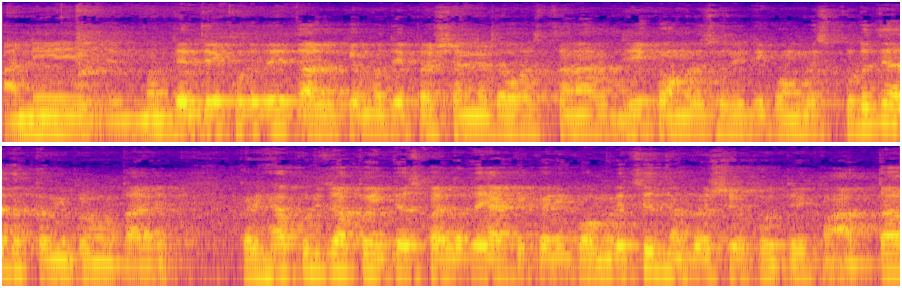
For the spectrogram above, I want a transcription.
आणि मध्यंतरी कुठेतरी तालुक्यामध्ये प्रशांत नेता असताना जी काँग्रेस होती ती काँग्रेस कुठेतरी आता कमी प्रमाणात आहे. कारण ह्यापूर्वी जर आपण इतिहास पाहिला तर या ठिकाणी काँग्रेसचेच नगरसेवक होते. पण आता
